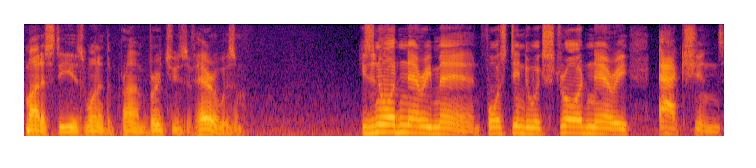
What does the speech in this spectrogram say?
Modesty is one of the prime virtues of heroism. He's an ordinary man, forced into extraordinary actions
